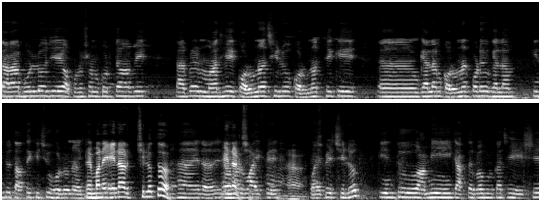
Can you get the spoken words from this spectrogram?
তারা বলল যে অপারেশন করতে হবে। তারপরে মাঝে করোনা ছিল করোনার থেকে গেলাম করোনার পরেও গেলাম কিন্তু তাতে কিছু হলো না। মানে এনার ছিল তো? হ্যাঁ এনার এনার ছিল। ওয়াইফের ছিল। কিন্তু আমি এই ডাক্তারবাবুর কাছে এসে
